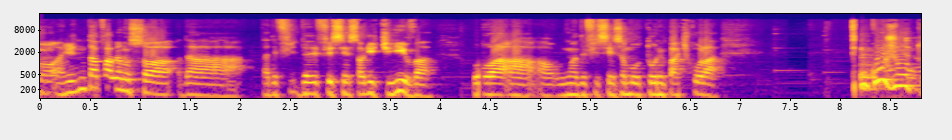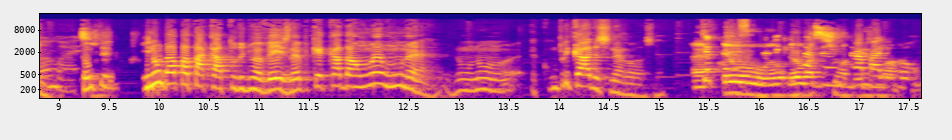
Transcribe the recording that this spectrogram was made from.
Não, A gente não está falando só da, da, defi- da deficiência auditiva ou alguma deficiência motor em particular. Tem um conjunto. Então, e não dá para atacar tudo de uma vez, né? Porque cada um é um, né? Não, não- é complicado esse negócio. Né? É, eu, eu fazer assisti um uma vez. uma-.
